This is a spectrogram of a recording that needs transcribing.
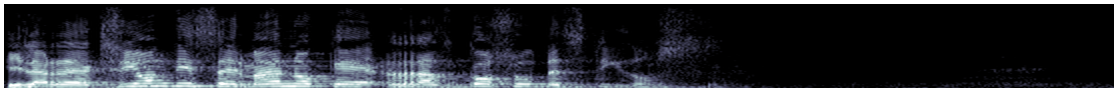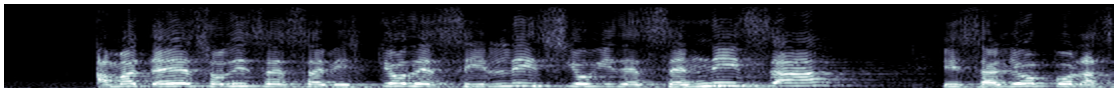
Y la reacción dice, hermano, que rasgó sus vestidos. Además de eso, dice, se vistió de silicio y de ceniza y salió por las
